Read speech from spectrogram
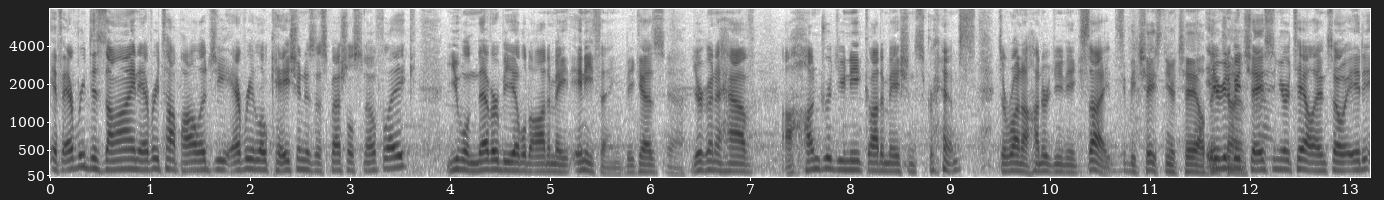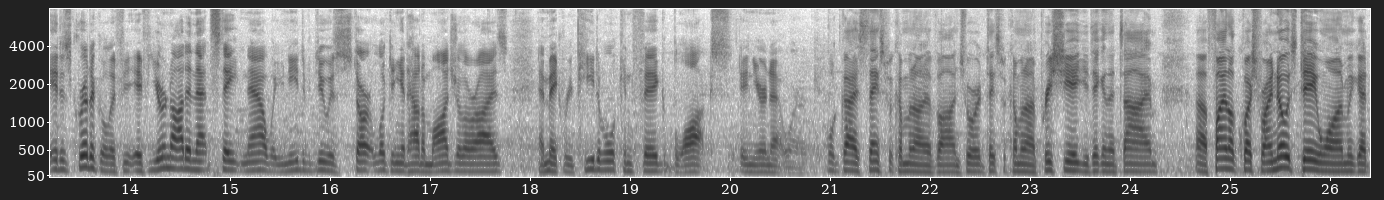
if every design, every topology, every location automation is a special snowflake, you will never be able to automate anything because yeah. you're going to have a 100 unique automation scripts to run a 100 unique sites. You'll be chasing your tail You're going to be chasing your tail, and so it, it is critical. If, you, if you're not in that state now, what you need to do is start looking at how to modularize and make repeatable config blocks in your network. Well guys, thanks for coming on, Eyvonne. Jordan, thanks for coming on. Appreciate you taking the time. Uh, final question, I know it's day one, we got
